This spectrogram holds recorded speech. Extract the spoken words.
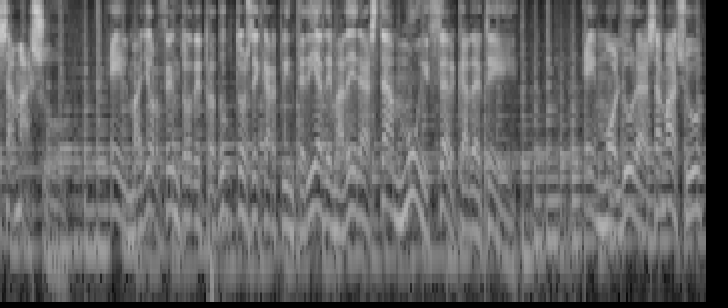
Molduras Amasu. El mayor centro de productos de carpintería de madera está muy cerca de ti. En Molduras Amasu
